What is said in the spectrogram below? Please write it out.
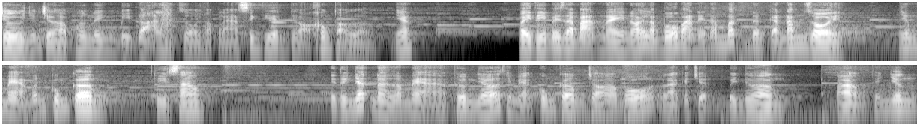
trừ những trường hợp hương linh bị đọa lạc rồi hoặc là sinh thiên thì họ không thọ hưởng nhé. Vậy thì bây giờ bạn này nói là bố bạn ấy đã mất được cả năm rồi nhưng mẹ vẫn cúng cơm thì sao? Thì thứ nhất là do mẹ thương nhớ thì mẹ cúng cơm cho bố là cái chuyện bình thường. À, thế nhưng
